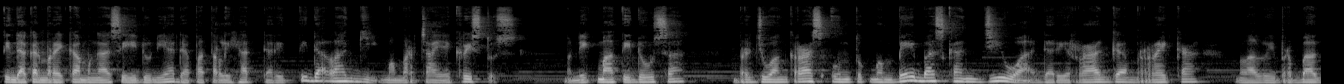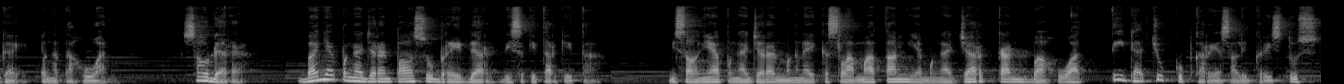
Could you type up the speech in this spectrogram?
Tindakan mereka mengasihi dunia dapat terlihat dari tidak lagi mempercayai Kristus, menikmati dosa, berjuang keras untuk membebaskan jiwa dari raga mereka melalui berbagai pengetahuan. Saudara, banyak pengajaran palsu beredar di sekitar kita Misalnya pengajaran mengenai keselamatan yang mengajarkan bahwa tidak cukup karya salib Kristus,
